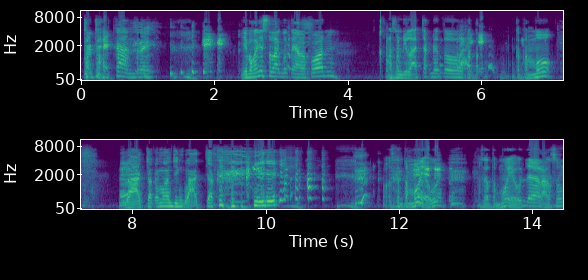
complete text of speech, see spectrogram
trek-trekan trek ya pokoknya setelah gue telepon langsung dilacak deh tuh Ket- ketemu Dilacak emang anjing pelacak. pas ketemu ya udah pas ketemu ya udah langsung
